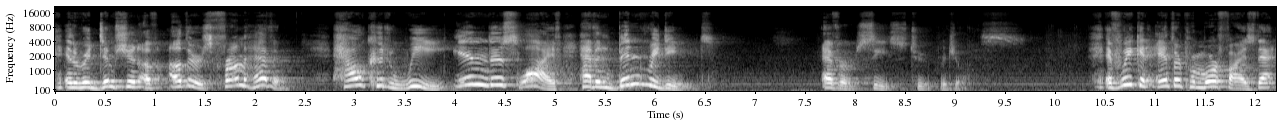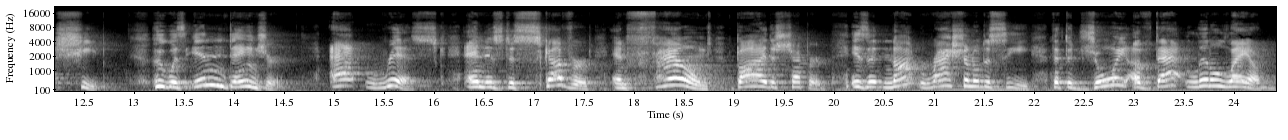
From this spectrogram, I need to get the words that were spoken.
and the redemption of others from heaven, how could we in this life, having been redeemed, ever cease to rejoice? If we can anthropomorphize that sheep who was in danger at risk and is discovered and found by the shepherd, is it not rational to see that the joy of that little lamb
